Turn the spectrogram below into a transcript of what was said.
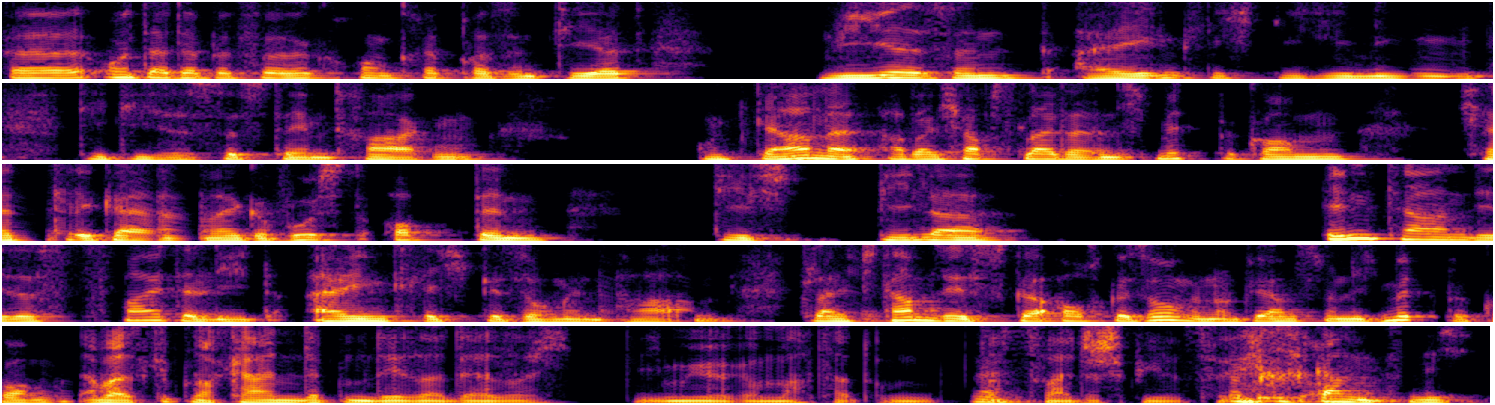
äh, unter der Bevölkerung repräsentiert. Wir sind eigentlich diejenigen, die dieses System tragen. Und gerne, aber ich habe es leider nicht mitbekommen. Ich hätte gerne gewusst, ob denn die Spieler intern dieses zweite Lied eigentlich gesungen haben. Vielleicht haben sie es auch gesungen und wir haben es noch nicht mitbekommen. Aber es gibt noch keinen Lippenleser, der sich die Mühe gemacht hat, um ja. das zweite Spiel zu Nicht ganz nicht.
